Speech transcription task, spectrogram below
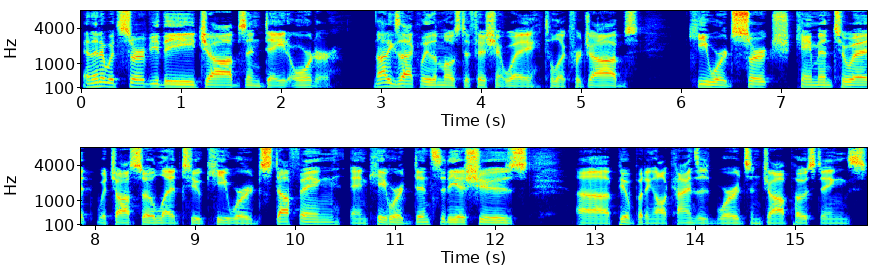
and then it would serve you the jobs in date order. Not exactly the most efficient way to look for jobs keyword search came into it, which also led to keyword stuffing and keyword density issues uh, people putting all kinds of words in job postings.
